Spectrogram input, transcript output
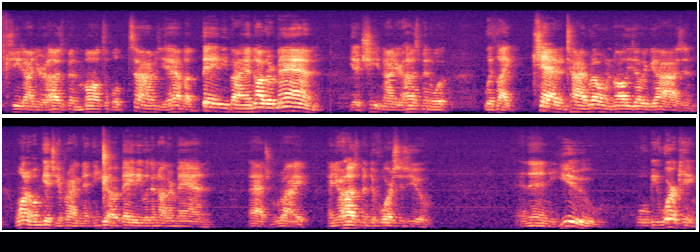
cheat on your husband multiple times, you have a baby by another man, you're cheating on your husband with, with like Chad and Tyrone and all these other guys, and one of them gets you pregnant and you have a baby with another man. That's right. And your husband divorces you. And then you will be working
